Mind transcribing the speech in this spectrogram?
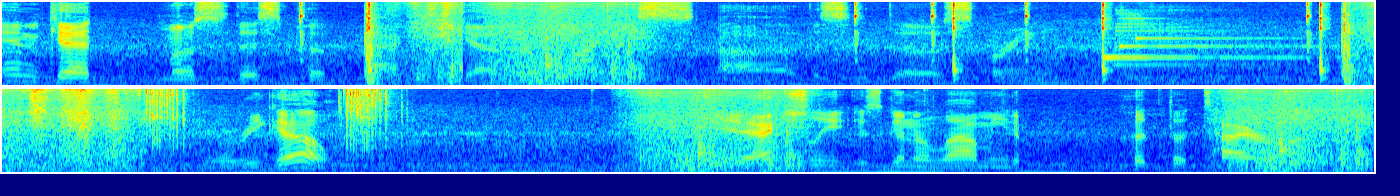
And get most of this put back together minus uh, this, the spring. There we go. It actually is going to allow me to put the tire on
